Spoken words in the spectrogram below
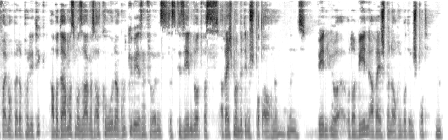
vor allem auch bei der Politik. Aber da muss man sagen, ist auch Corona gut gewesen für uns, dass gesehen wird, was erreicht man mit dem Sport auch, ne? Und wen über, oder wen erreicht man auch über den Sport. Hm.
